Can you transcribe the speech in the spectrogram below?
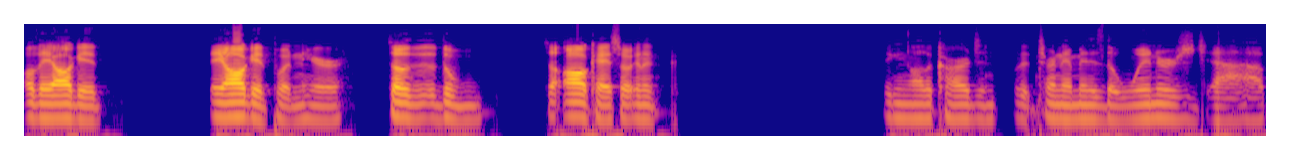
Oh, they all get they all get put in here. So the, the so oh, okay, so in a, taking all the cards and put it turn them in is the winner's job.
